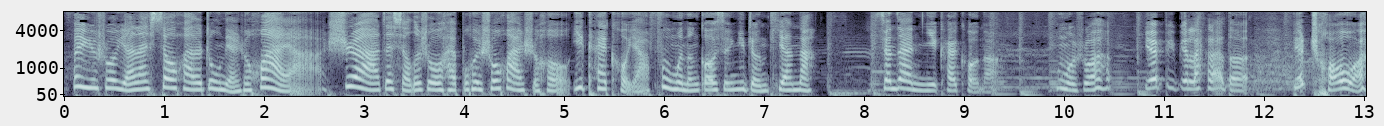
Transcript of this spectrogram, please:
飞鱼说：“原来笑话的重点是话呀，是啊，在小的时候还不会说话的时候，一开口呀，父母能高兴一整天呐。现在你一开口呢，父母说别逼逼赖赖的，别吵我。”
